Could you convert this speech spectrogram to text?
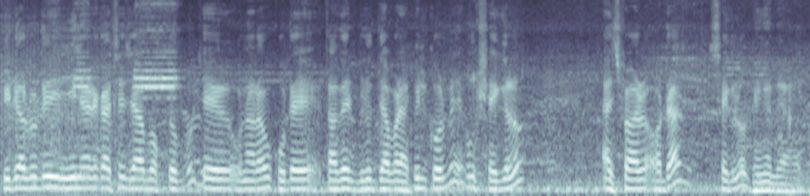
পিডাব্লিউডি ইঞ্জিনিয়ারের কাছে যা বক্তব্য যে ওনারাও কোর্টে তাদের বিরুদ্ধে আবার অ্যাপিল করবে এবং সেগুলো অ্যাজ পার অর্ডার সেগুলো ভেঙে দেওয়া হবে।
